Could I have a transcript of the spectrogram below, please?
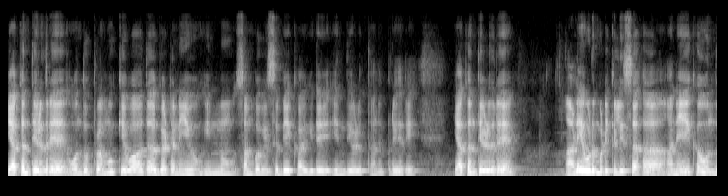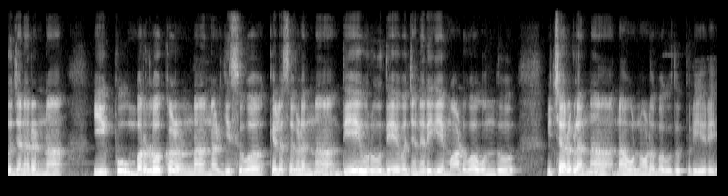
ಯಾಕಂತೇಳಿದ್ರೆ ಒಂದು ಪ್ರಮುಖವಾದ ಘಟನೆಯು ಇನ್ನೂ ಸಂಭವಿಸಬೇಕಾಗಿದೆ ಎಂದು ಹೇಳುತ್ತಾನೆ, ಪ್ರಿಯರೇ. ಯಾಕಂತೇಳಿದ್ರೆ ಹಳೆ ಒಡಂಬಡಿಕೆಯಲ್ಲಿ ಸಹ ಅನೇಕ ಒಂದು ಜನರನ್ನು, ಈ ಪೂ ಬರಲೋಕಗಳನ್ನು ನಡಗಿಸುವ ಕೆಲಸಗಳನ್ನು ದೇವರು ದೇವ ಜನರಿಗೆ ಮಾಡುವ ಒಂದು ವಿಚಾರಗಳನ್ನು ನಾವು ನೋಡಬಹುದು ಪ್ರಿಯರೇ.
